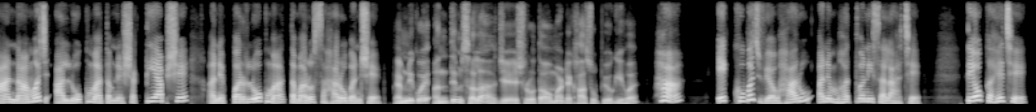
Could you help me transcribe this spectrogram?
આ નામ જ આ લોકમાં તમને શક્તિ આપશે અને પરલોકમાં તમારો સહારો બનશે. એમની કોઈ અંતિમ સલાહ જે શ્રોતાઓ માટે ખાસ ઉપયોગી હોય? હા એક ખૂબ જ વ્યવહારુ અને મહત્વની સલાહ છે. તેઓ કહે છે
